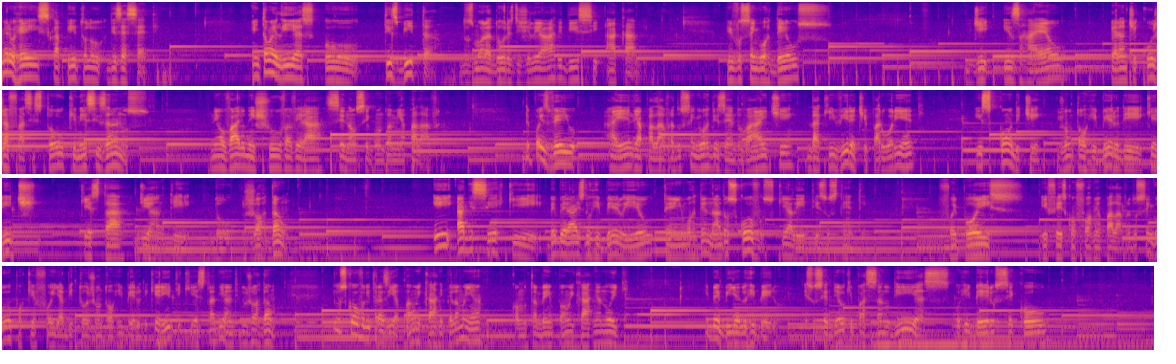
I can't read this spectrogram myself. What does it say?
1 Reis, capítulo 17. Então Elias, o tisbita dos moradores de Gileade, disse a Acabe: Viva o Senhor Deus de Israel, perante cuja face estou, que nesses anos nem orvalho nem chuva haverá, senão segundo a minha palavra. Depois veio a ele a palavra do Senhor, dizendo: Vai-te daqui, vira-te para o oriente, esconde-te junto ao ribeiro de Querite, que está diante do Jordão. E há de ser que beberás do ribeiro, e eu tenho ordenado aos covos que ali te sustentem. Foi, pois, e fez conforme a palavra do Senhor, porque foi e habitou junto ao ribeiro de Querite, que está diante do Jordão. E os covos lhe trazia pão e carne pela manhã, como também pão e carne à noite, e bebia do ribeiro. E sucedeu que, passando dias, o ribeiro secou,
